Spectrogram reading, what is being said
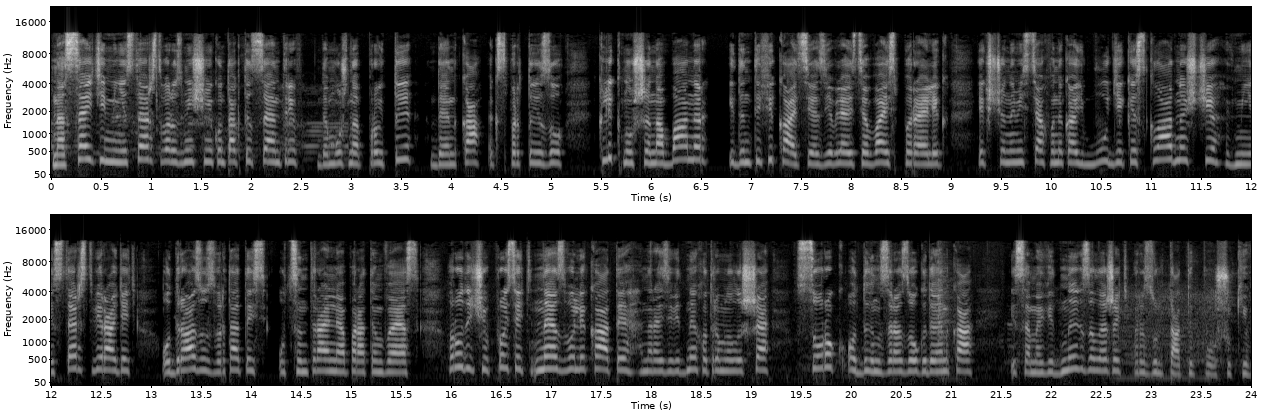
На сайті міністерства розміщені контакти центрів, де можна пройти ДНК-експертизу. Клікнувши на банер, ідентифікація з'являється весь перелік. Якщо на місцях виникають будь-які складнощі, в міністерстві радять одразу звертатись у центральний апарат МВС. Родичів просять не зволікати. Наразі від них отримали лише 41 зразок ДНК. І саме від них залежать результати пошуків.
